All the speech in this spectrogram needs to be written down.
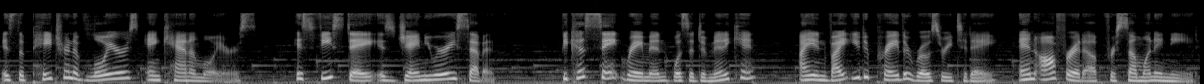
is the patron of lawyers and canon lawyers. His feast day is January 7th. Because St. Raymond was a Dominican, I invite you to pray the Rosary today and offer it up for someone in need.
